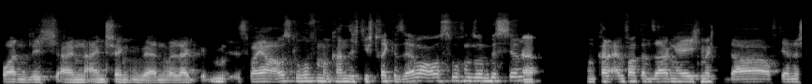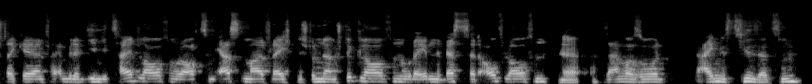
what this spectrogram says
ordentlich einen einschenken werden, weil da, es war ja ausgerufen, man kann sich die Strecke selber aussuchen so ein bisschen. Ja. Man kann einfach dann sagen, hey, ich möchte da auf der Strecke einfach entweder die in die Zeit laufen oder auch zum ersten Mal vielleicht eine Stunde am Stück laufen oder eben eine Bestzeit auflaufen. Ja. Also einfach so ein eigenes Ziel setzen.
